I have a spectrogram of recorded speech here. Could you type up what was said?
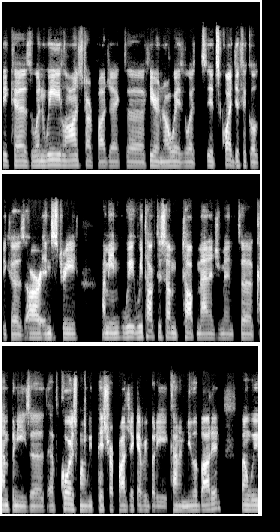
because when we launched our project uh, here in Norway, it's, it's quite difficult because our industry I mean, we we talked to some top management uh, companies. Uh, of course, when we pitched our project, everybody kind of knew about it. When we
